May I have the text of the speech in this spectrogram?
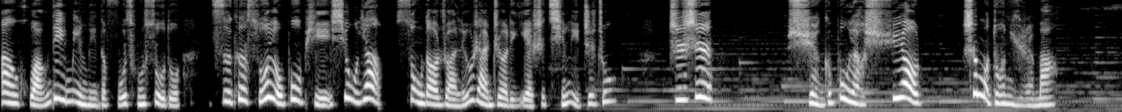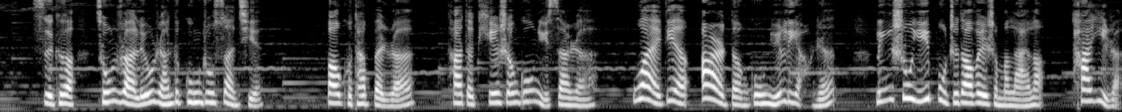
按皇帝命令的服从速度，此刻所有布匹、绣样送到阮流然这里也是情理之中。只是，选个布要需要这么多女人吗？此刻，从阮流然的宫中算起，包括他本人、他的贴身宫女三人，外殿二等宫女两人，林淑仪不知道为什么来了，她一人，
